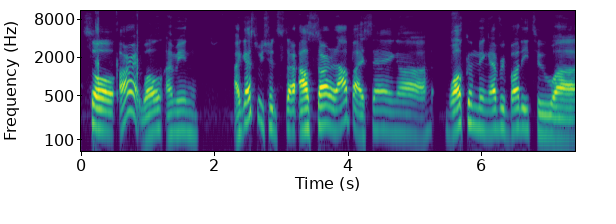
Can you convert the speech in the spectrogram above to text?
so all right well i mean i guess we should start i'll start it out by saying uh welcoming everybody to uh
